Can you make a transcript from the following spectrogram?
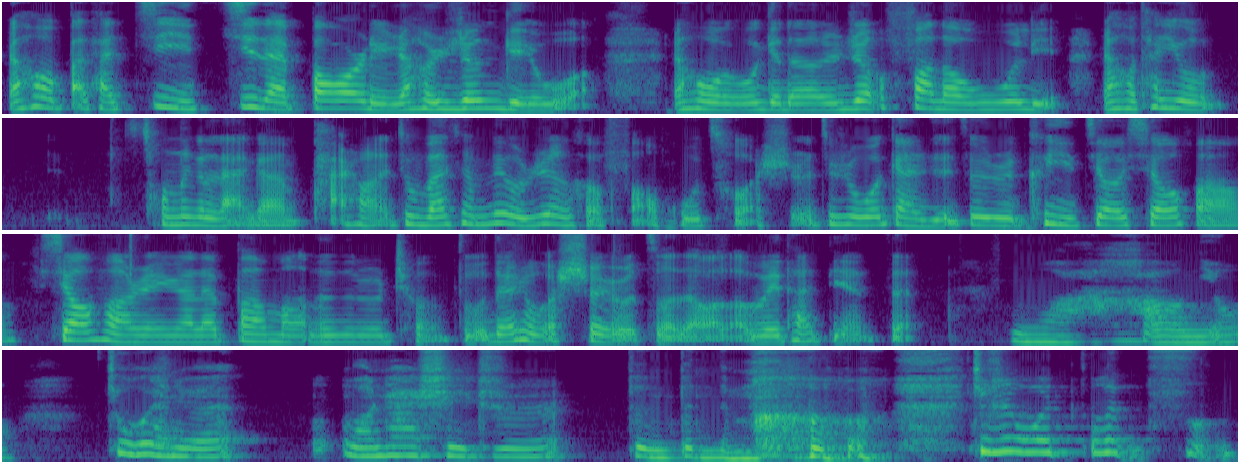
然后把它系系在包里，然后扔给我，然后我我给它扔放到屋里，然后它又从那个栏杆爬上来，就完全没有任何防护措施，就是我感觉就是可以叫消防消防人员来帮忙的那种程度，但是我舍友做到了，为他点赞。哇，好牛！就我感觉王炸是一只。笨笨的猫，就是我，我怎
